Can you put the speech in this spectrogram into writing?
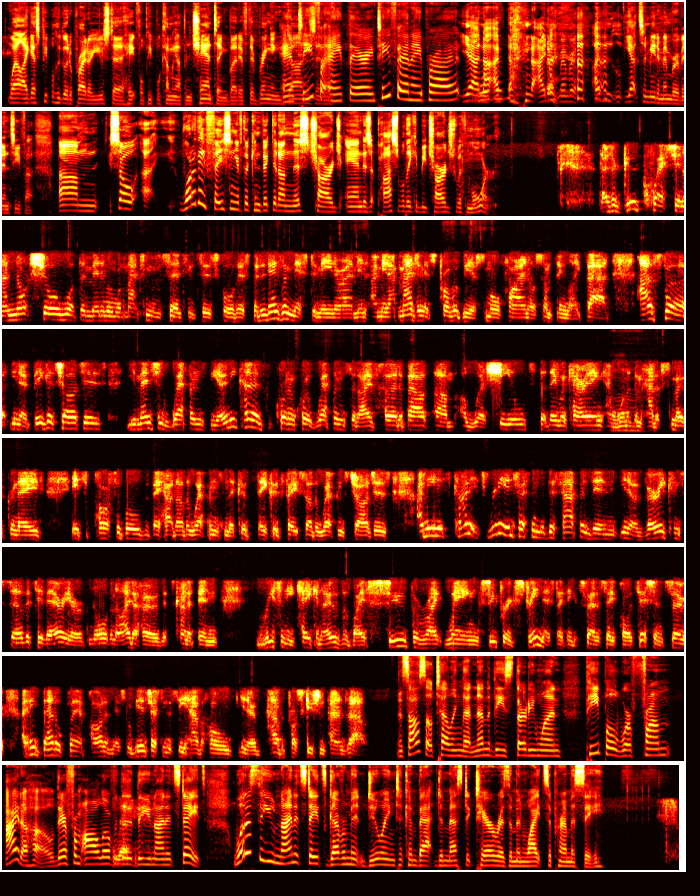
Well, I guess people who go to Pride are used to hateful people coming up and chanting, but if they're bringing guns Antifa and- ain't there. Antifa ain't Pride. Yeah, no, I, no, I don't remember. I've yet to meet a member of Antifa. Um, so, uh, what are they facing if they're convicted on this charge? And is it possible they could be charged with more? That's a good question. I'm not sure what the minimum or maximum sentence is for this, but it is a misdemeanor. I mean, I mean, I imagine it's probably a small fine or something like that. As for you know bigger charges, you mentioned weapons. The only kind of quote unquote weapons that I've heard about um, were shields that they were carrying, and one of them had a smoke grenade. It's possible that they had other weapons, and they could they could face other weapons charges. I mean, it's kind of it's really interesting that this happened in you know a very conservative area of northern Idaho that's kind of been recently taken over by super right wing, super extremist, I think it's fair to say, politicians. So I think that'll play a part in this. It'll be interesting to see how the whole, you know, how the prosecution pans out. It's also telling that none of these 31 people were from Idaho. They're from all over the, the United States. What is the United States government doing to combat domestic terrorism and white supremacy?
